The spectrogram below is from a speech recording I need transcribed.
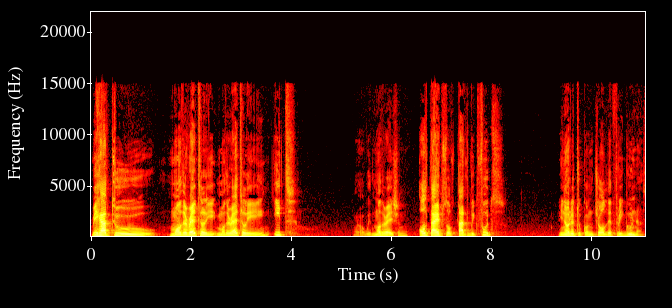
We have to moderately, moderately eat, with moderation, all types of tattvic foods in order to control the three gunas.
